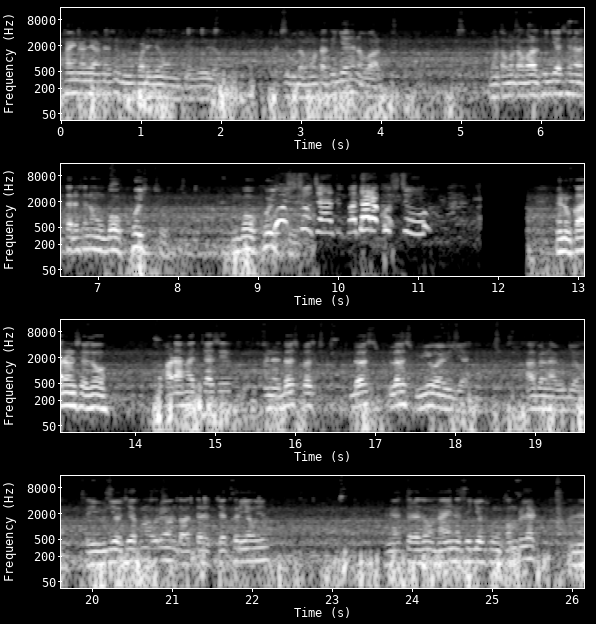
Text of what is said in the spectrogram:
ફાઇનલી આને છે ને ઉપાડી લેવાનું છે જોઈ લો એટલું બધા મોટા થઈ ગયા છે ને વાળ મોટા મોટા વાળ થઈ ગયા છે ને અત્યારે છે ને હું બહુ ખુશ છું હું બહુ ખુશ છું વધારે ખુશ છું એનું કારણ છે જો સાડા સાત છે અને દસ પ્લસ દસ પ્લસ વ્યૂ આવી ગયા છે આગળના વિડીયોમાં. તો એ વીડિયો ચેક ન કર્યો તો અત્યારે ચેક કરી આવજો. અને અત્યારે તો નાઈને થઈ ગયો છું હું કમ્પ્લેટ અને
